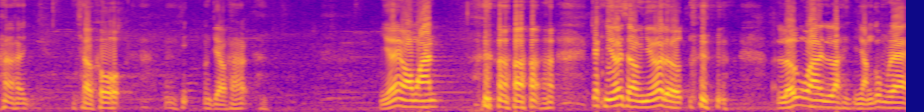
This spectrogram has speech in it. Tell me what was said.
chào cô. Chào hát nhớ không anh? Chắc nhớ sao nhớ được. Lớn quá là nhận công ra.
